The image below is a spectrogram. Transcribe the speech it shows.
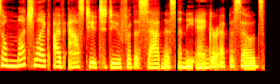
So, much like I've asked you to do for the sadness and the anger episodes,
